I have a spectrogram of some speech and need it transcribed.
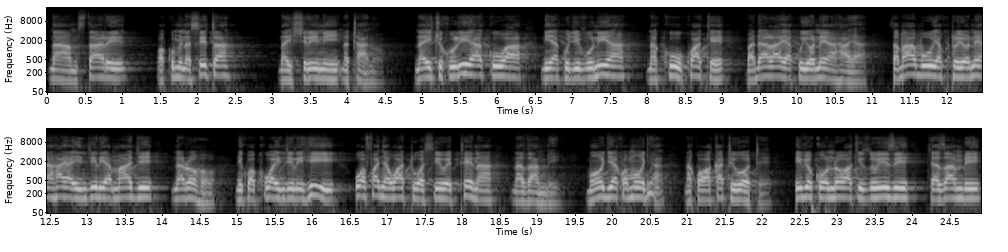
na mstari wa kumi na sita na ishirini na tano. Naichukulia kuwa ni ya kujivunia na kuu kwake badala ya kuionea haya. Sababu ya kutoionea haya injili ya maji na roho ni kwa kuwa injili hii huwafanya watu wasiwe tena na dhambi moja kwa moja na kwa wakati wote. Hivyo kuondoa kizuizi cha dhambi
